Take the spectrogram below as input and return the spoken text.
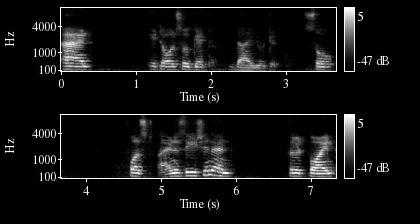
And it also get diluted. So first ionization and third point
